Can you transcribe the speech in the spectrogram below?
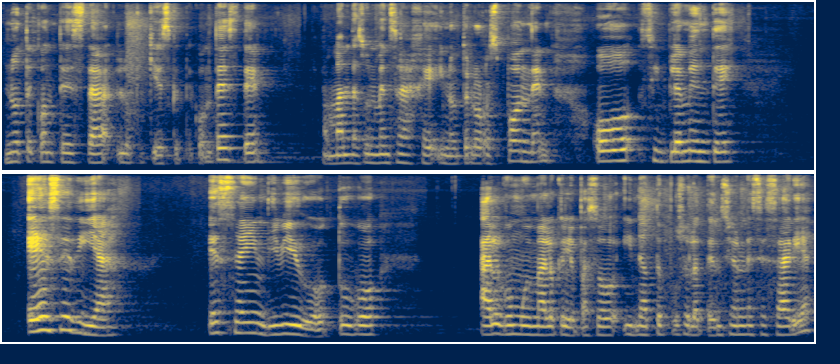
no te contesta lo que quieres que te conteste, o mandas un mensaje y no te lo responden, o simplemente ese día ese individuo tuvo algo muy malo que le pasó y no te puso la atención necesaria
